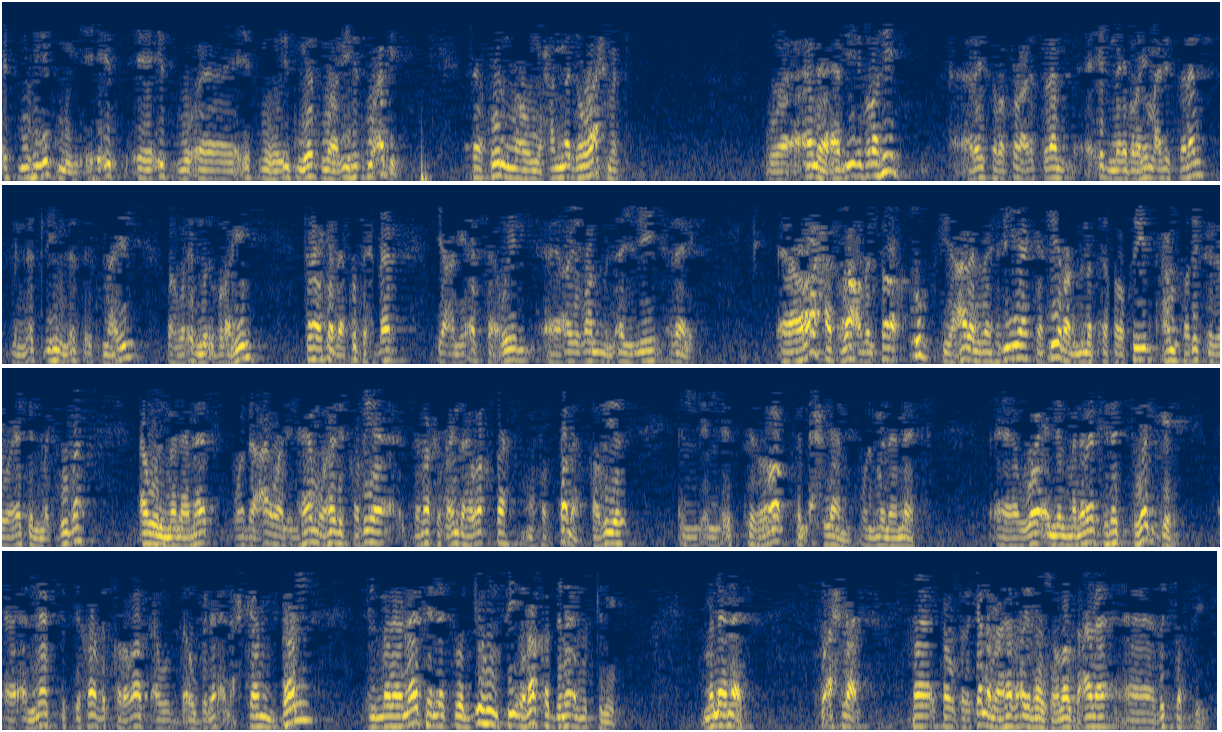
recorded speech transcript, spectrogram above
اسمه اسمه اسمه اسمه اسمه اسمه أبيه اسمه أبي. فيقول أنه محمد هو أحمد. وأنا أبي إبراهيم. أليس الرسول عليه السلام ابن إبراهيم عليه السلام من نسله من نسل إسماعيل وهو ابن إبراهيم. فهكذا فتح باب يعني التأويل أيضا من أجل ذلك. راحت بعض الفرق تبكي على المهدية كثيرا من التفاصيل عن طريق الروايات المكذوبة أو المنامات ودعاوى الإلهام. وهذه قضية سنقف عندها وقفة مفصلة قضية الاستغراق في الأحلام والمنامات وأن المنامات التي توجه الناس في اتخاذ القرارات أو أو بناء الأحكام بل المنامات التي توجههم في إراقة دماء المسلمين. منامات وأحلام. فسوف نتكلم عن هذا أيضا إن شاء الله تعالى بالتفصيل.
